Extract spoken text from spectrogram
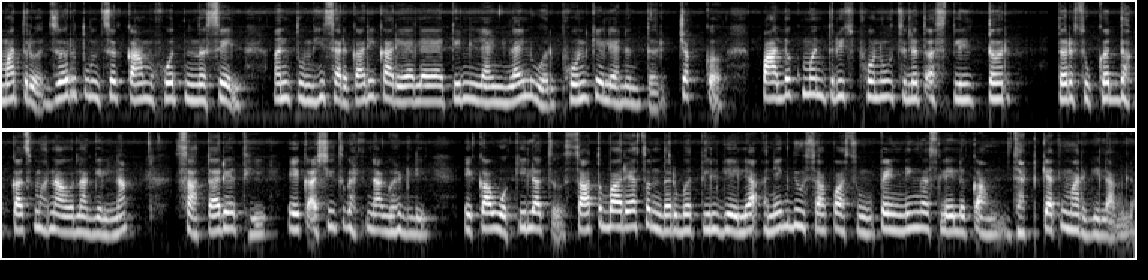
मात्र जर तुमचं काम होत नसेल आणि तुम्ही सरकारी कार्यालयातील लँडलाईनवर फोन केल्यानंतर चक्क पालकमंत्रीच फोन उचलत असतील तर? तर सुखद धक्काच म्हणावं लागेल ना? साताऱ्यातही एक अशीच घटना घडली. एका वकिलाचं सातबाऱ्या संदर्भातील गेल्या अनेक दिवसापासून पेंडिंग असलेलं काम झटक्यात मार्गी लागलं.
